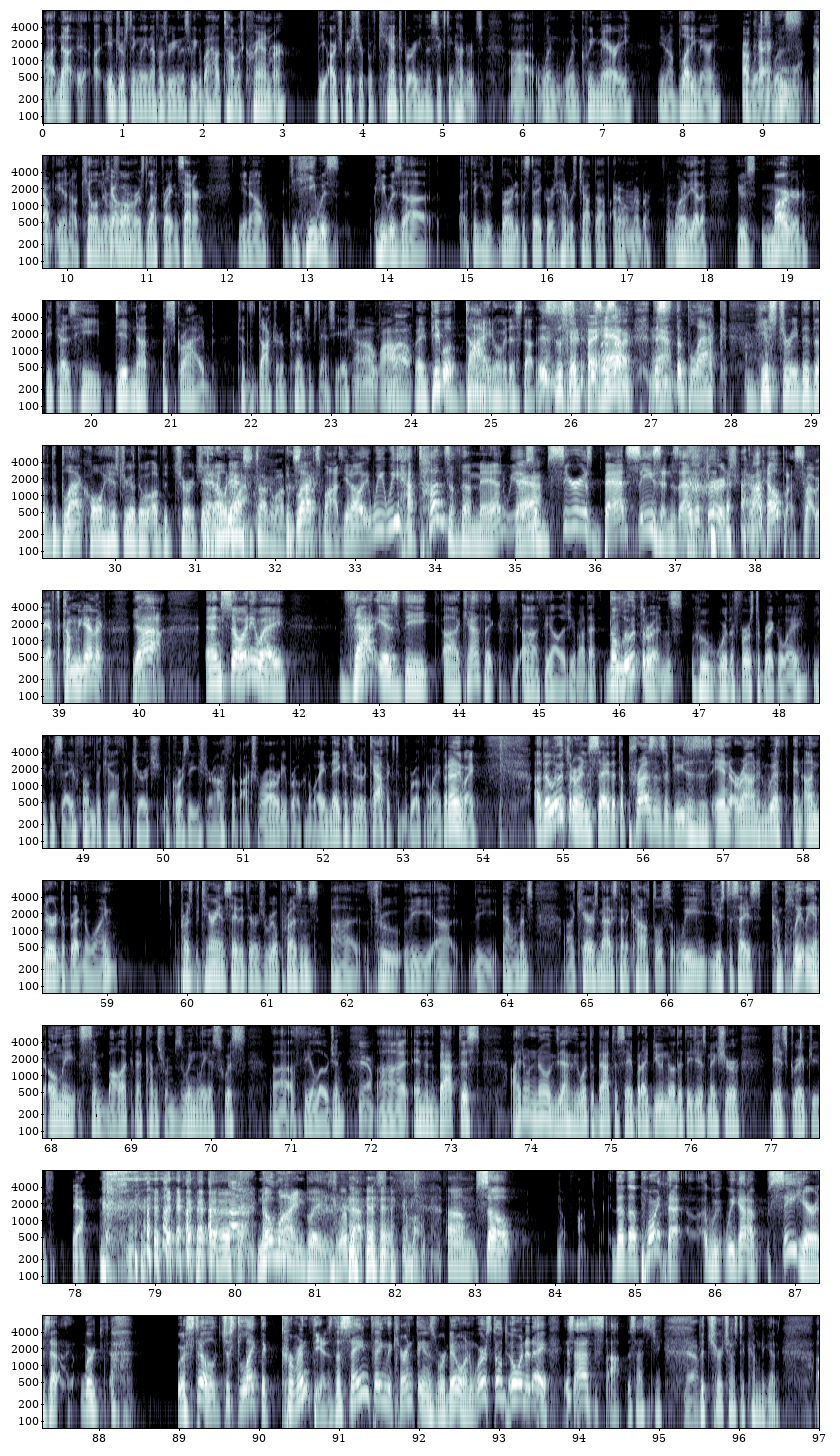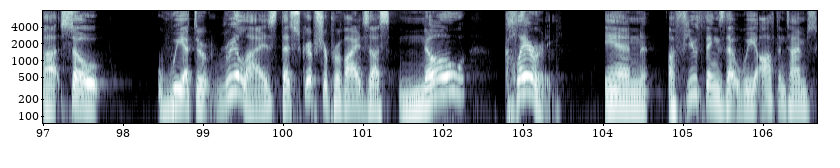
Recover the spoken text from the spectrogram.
Uh, now, uh, interestingly enough, I was reading this week about how Thomas Cranmer, the Archbishop of Canterbury in the 1600s, uh, when when Queen Mary, you know, Bloody Mary, Okay. was, was Yep. you know killing the Kill reformers left, right, and center. You know, he was he was uh, I think he was burned at the stake or his head was chopped off. I don't remember one or the other. He was martyred because he did not ascribe to the doctrine of transubstantiation. Oh wow. Wow. I mean, people have died over this stuff. This is Good for this Is him. our, this Yeah. is the black history, the, the the black hole history of the of the church. Yeah, you know? nobody The- wants to talk about the this black stuff. spots. You know, we we have tons of them, man. We have some serious bad seasons as a church. God help us. That's why we have to come together. Yeah. And so, anyway, that is the uh, Catholic th- uh, theology about that. The Lutherans, who were the first to break away, you could say, from the Catholic Church, of course, the Eastern Orthodox were already broken away, and they consider the Catholics to be broken away. But anyway, uh, the Lutherans say that the presence of Jesus is in, around, and with, and under the bread and the wine. Presbyterians say that there is real presence uh, through the uh, the elements. Uh, charismatics, Pentecostals, we used to say is completely and only symbolic. That comes from Zwingli, a Swiss uh, theologian. Yeah. Uh, and then the Baptists, I don't know exactly what the Baptists say, but I do know that they just make sure it's grape juice. Yeah. No wine, please. We're Baptists. Come on. Um, so no fun. the the point that we, we got to see here is that we're we're still just like the Corinthians, the same thing the Corinthians were doing. We're still doing today. This has to stop. This has to change. Yeah. The church has to come together. Uh, so we have to realize that Scripture provides us no clarity in a few things that we oftentimes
